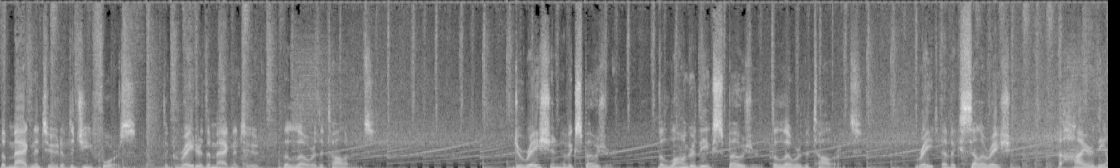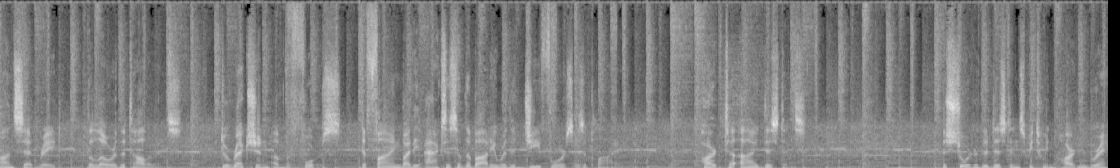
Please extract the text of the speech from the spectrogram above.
the magnitude of the G force. The greater the magnitude, the lower the tolerance. Duration of exposure. The longer the exposure, the lower the tolerance. Rate of acceleration. The higher the onset rate, the lower the tolerance. Direction of the force, defined by the axis of the body where the G-force is applied. Heart to eye distance. The shorter the distance between the heart and brain,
